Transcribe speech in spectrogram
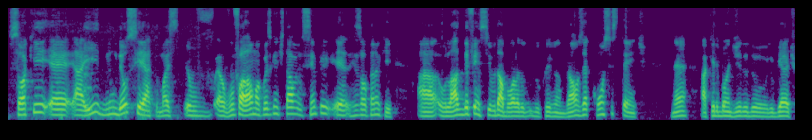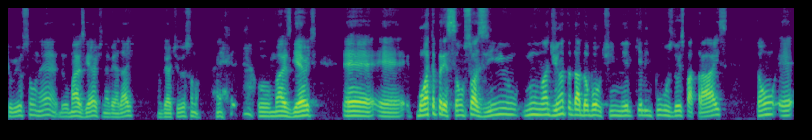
só que é, aí não deu certo, mas eu, eu, vou falar uma coisa que a gente estava sempre é, ressaltando aqui. A, o lado defensivo da bola do, do, Cleveland Browns é consistente, né? Aquele bandido do, do Garrett Wilson, né? Do Miles Garrett, na verdade, o Garrett Wilson não, o Miles Garrett, é, é, bota pressão sozinho, não adianta dar double team nele, que ele empurra os dois para trás. Então, é,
